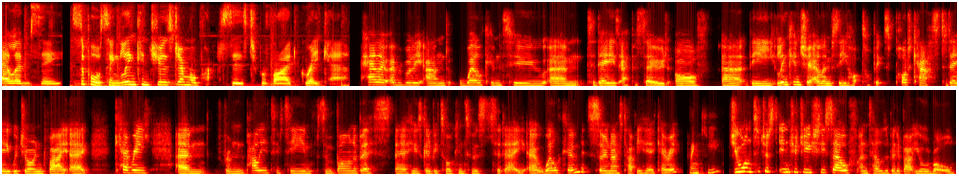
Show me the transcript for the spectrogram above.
LMC, supporting Lincolnshire's general practices to provide great care. Hello, everybody, and welcome to um, today's episode of uh, the Lincolnshire LMC Hot Topics podcast. Today, we're joined by uh, Kerry um, from the palliative team, St Barnabas, uh, who's going to be talking to us today. Uh, welcome. It's so nice to have you here, Kerry. Thank you. Do you want to just introduce yourself and tell us a bit about your role?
